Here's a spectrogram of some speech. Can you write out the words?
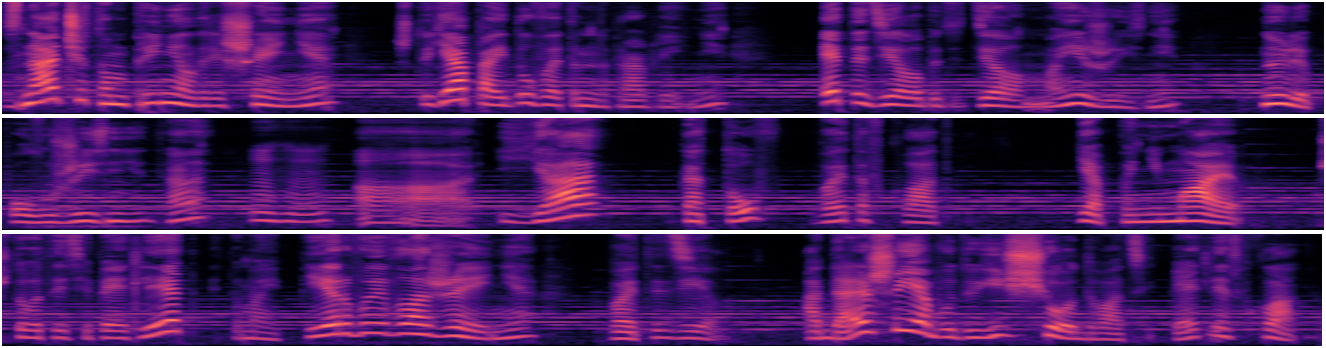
Значит, он принял решение, что я пойду в этом направлении. Это дело будет делом моей жизни, ну или полужизни, да. Мгм. А, я готов в это вкладывать. Я понимаю, что вот эти пять лет – это мои первые вложения в это дело. А дальше я буду еще 25 лет вкладывать.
